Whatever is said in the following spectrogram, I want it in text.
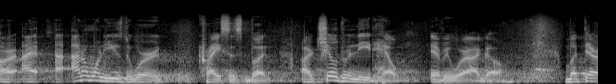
are I, I- I don't want to use the word crisis, but our children need help everywhere I go. But there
